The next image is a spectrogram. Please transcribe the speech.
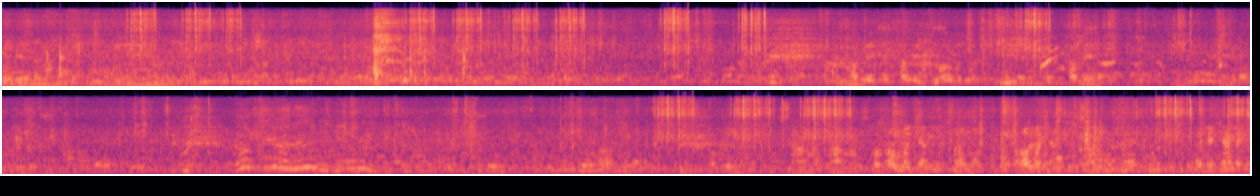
geliyor. Tabii, tabii. Ne oldu? Tabii. Salma kendini, salma. Salma kendini. Öyle kendini.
